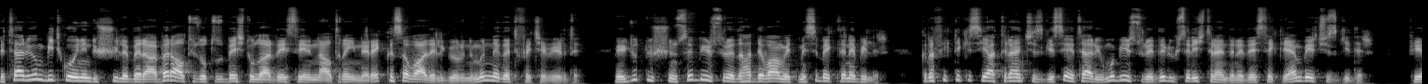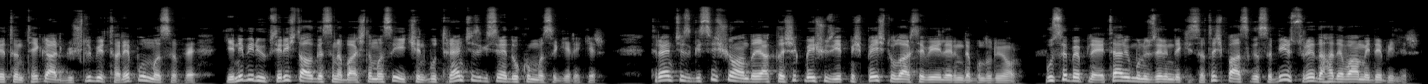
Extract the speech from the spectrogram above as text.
Ethereum Bitcoin'in düşüşüyle beraber 635 dolar desteğinin altına inerek kısa vadeli görünümü negatife çevirdi. Mevcut düşüşün ise bir süre daha devam etmesi beklenebilir. Grafikteki siyah trend çizgisi Ethereum'u bir süredir yükseliş trendine destekleyen bir çizgidir. Fiyatın tekrar güçlü bir talep bulması ve yeni bir yükseliş dalgasına başlaması için bu trend çizgisine dokunması gerekir. Trend çizgisi şu anda yaklaşık 575 dolar seviyelerinde bulunuyor. Bu sebeple Ethereum'un üzerindeki satış baskısı bir süre daha devam edebilir.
